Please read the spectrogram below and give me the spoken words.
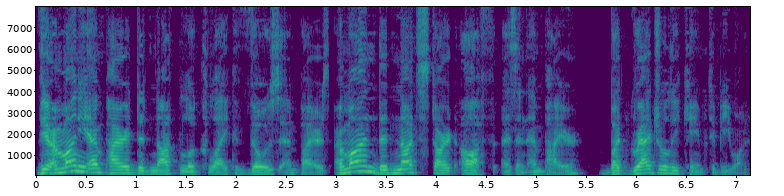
The Omani Empire did not look like those empires. Oman did not start off as an empire, but gradually came to be one.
